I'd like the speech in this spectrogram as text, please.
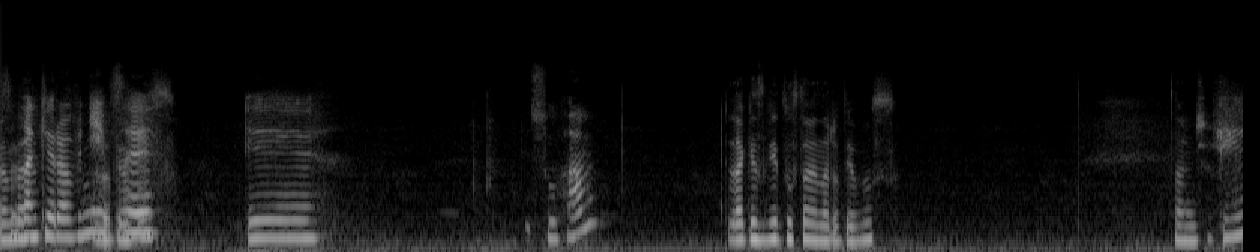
postawione? na kierownicy. Radiowóz? I... Słucham? Czy tak jest git ustawiony radiowóz? Sądzisz? I...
